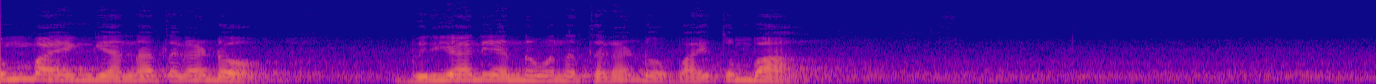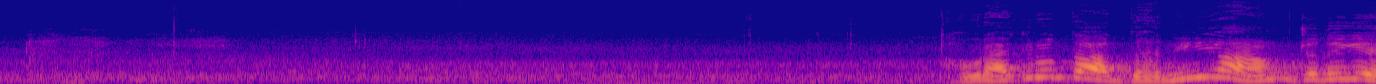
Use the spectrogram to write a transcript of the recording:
ತುಂಬ ಹಿಂಗೆ ಅನ್ನ ತಗೊಂಡು ಬಿರಿಯಾನಿ ಅನ್ನವನ್ನು ತಗೊಂಡು ಬಾಯಿ ತುಂಬ. ಅವ್ರು ಹಾಕಿರುವಂಥ ಧನಿಯ ಜೊತೆಗೆ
